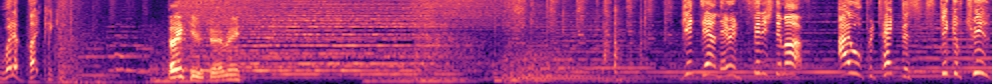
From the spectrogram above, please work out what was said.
what a butt kicking. Thank you, Jimmy. Get down there and finish them off. I will protect this stick of truth.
